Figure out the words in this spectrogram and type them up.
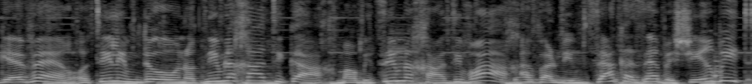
גבר, אותי לימדו, נותנים לך, תיקח, מרביצים לך, תברח. אבל מבצע כזה בשירביט,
